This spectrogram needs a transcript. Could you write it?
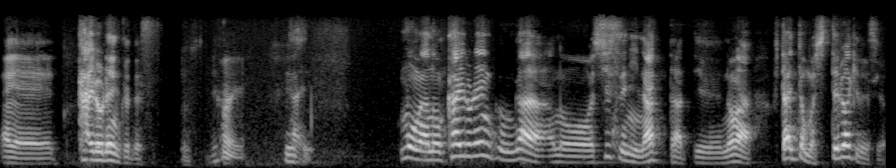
えー、カイロ・レン君です。はい。はいもうあの、カイロ・レン君が、あの、シスになったっていうのは、二人とも知ってるわけですよ。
